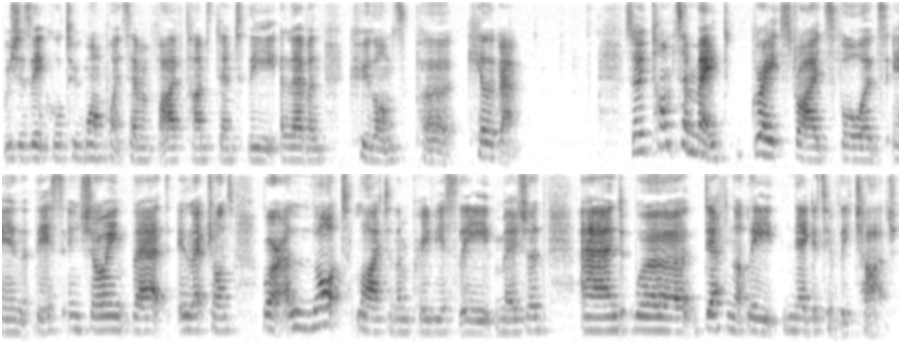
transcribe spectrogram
which is equal to 1.75 times 10 to the 11 coulombs per kilogram. So Thomson made great strides forwards in this in showing that electrons were a lot lighter than previously measured and were definitely negatively charged.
